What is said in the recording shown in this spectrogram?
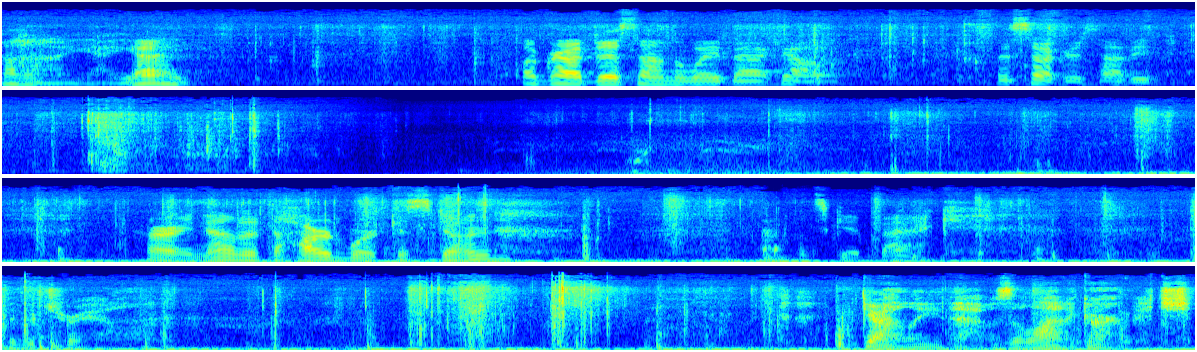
Ay, I'll grab this on the way back out. This sucker's heavy. All right, now that the hard work is done, let's get back to the trail. Golly, that was a lot of garbage.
